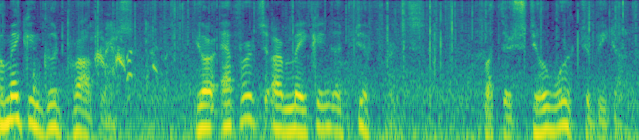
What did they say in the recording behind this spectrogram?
You're making good progress. Your efforts are making a difference. But there's still work to be done.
